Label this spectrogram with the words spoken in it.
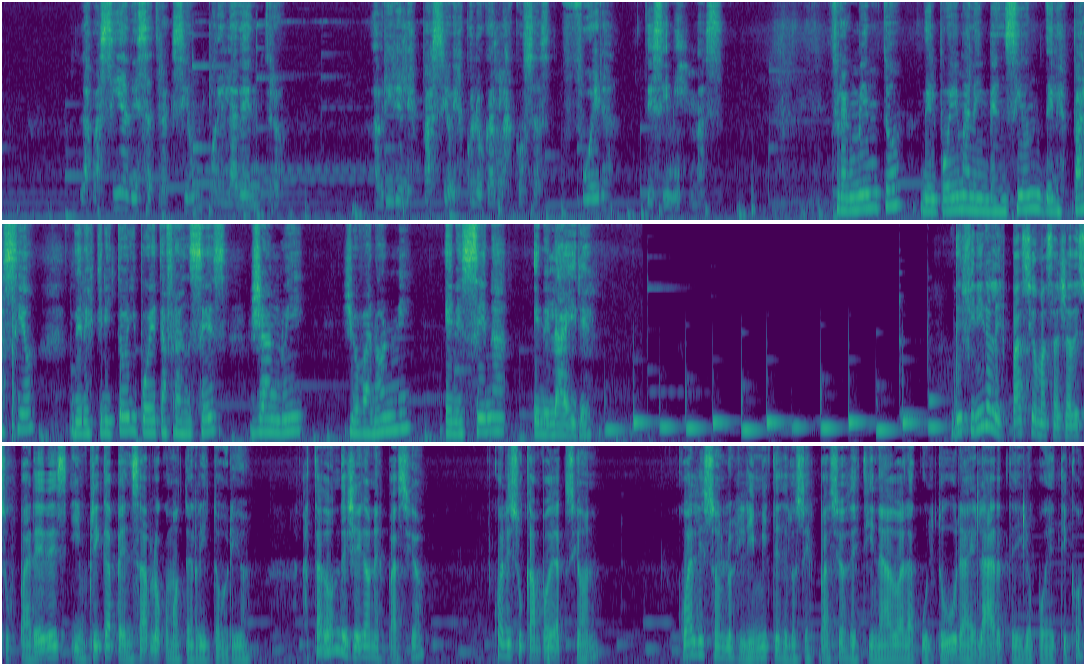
las vacía de esa atracción por el adentro. Abrir el espacio es colocar las cosas fuera de sí mismas. Fragmento del poema La invención del espacio del escritor y poeta francés Jean-Louis Giovannoni en escena en el aire. Definir el espacio más allá de sus paredes implica pensarlo como territorio. ¿Hasta dónde llega un espacio? ¿Cuál es su campo de acción? ¿Cuáles son los límites de los espacios destinados a la cultura, el arte y lo poético?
